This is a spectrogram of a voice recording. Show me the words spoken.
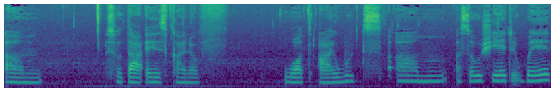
Um, so that is kind of what I would um, associate it with.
